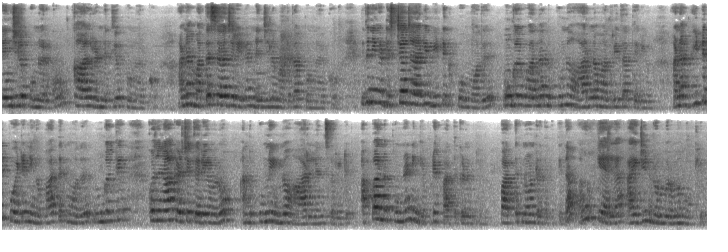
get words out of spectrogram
நெஞ்சில் புண்ணு இருக்கும் கால் ரெண்டுத்துலேயும் புண்ணு இருக்கும். ஆனால் மற்ற சர்ஜரியில் நெஞ்சில் மட்டும்தான் புண்ணு இருக்கும். இது நீங்கள் டிஸ்சார்ஜ் ஆகி வீட்டுக்கு போகும்போது உங்களுக்கு வந்து அந்த புண்ணு ஆறின மாதிரி தான் தெரியும். ஆனால் வீட்டுக்கு போயிட்டு நீங்கள் பார்த்துக்கும் போது உங்களுக்கு கொஞ்ச நாள் கழிச்சு தெரிய வரும் அந்த புண்ணு இன்னும் ஆறலைன்னு சொல்லிட்டு. அப்போ அந்த புண்ணை நீங்கள் எப்படி பார்த்துக்கணும்? பார்த்துக்கணுன்றதை பற்றி தான் ஹோம் கேரில் ஹைஜீன் ரொம்ப ரொம்ப முக்கியம்.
